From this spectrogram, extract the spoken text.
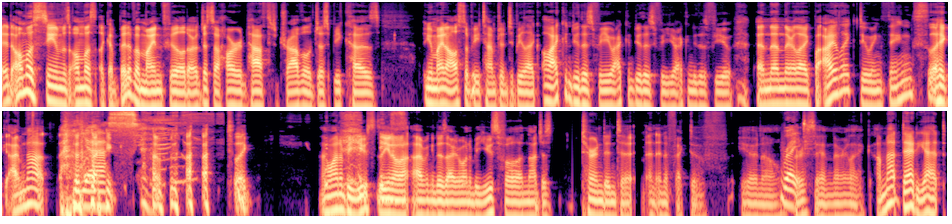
it almost seems almost like a bit of a minefield or just a hard path to travel just because you might also be tempted to be like, oh, I can do this for you. I can do this for you. I can do this for you. And then they're like, but I like doing things. Like, I'm not, yes. like, I'm not, like, I want to be used to, you know, having a desire to want to be useful and not just turned into an ineffective, you know, right. person or like, I'm not dead yet.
